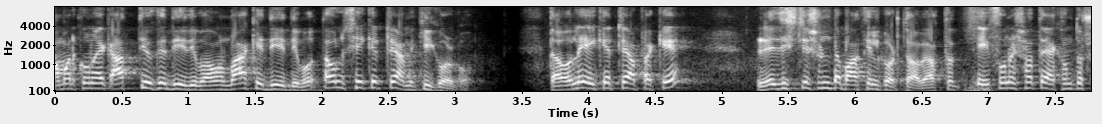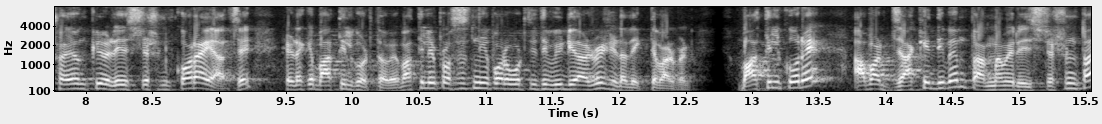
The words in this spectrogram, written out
আমার কোনো এক আত্মীয়কে দিয়ে দিব, আমার মাকে দিয়ে দিব, তাহলে সেই ক্ষেত্রে আমি কি করব? তাহলে এই ক্ষেত্রে আপনাকে রেজিস্ট্রেশনটা বাতিল করতে হবে। অর্থাৎ এই ফোনের সাথে এখন তো স্বয়ংক্রিয় রেজিস্ট্রেশন করাই আছে, সেটাকে বাতিল করতে হবে। বাতিলের প্রসেস নিয়ে পরবর্তীতে ভিডিও আসবে, সেটা দেখতে পারবেন। বাতিল করে আবার যাকে দিবেন, তার নামে রেজিস্ট্রেশনটা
